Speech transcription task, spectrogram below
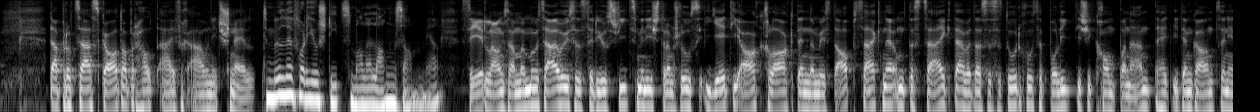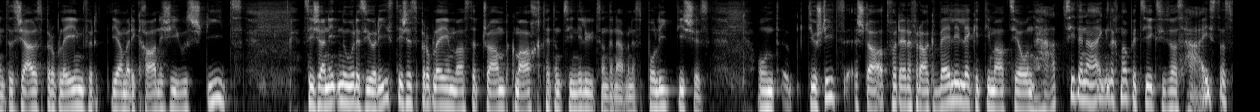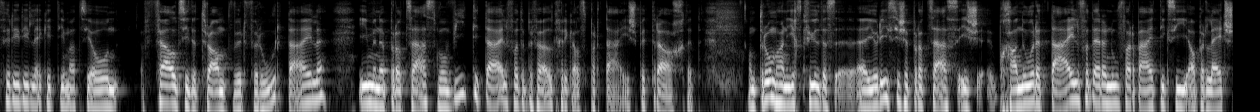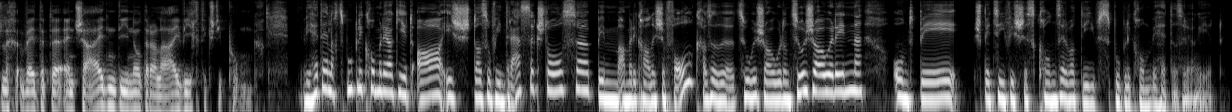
Der Prozess geht aber halt einfach auch nicht schnell. Die Mülle vor der Justiz malen langsam, ja? Sehr langsam. Man muss auch wissen, dass der Justizminister am Schluss jede Anklage dann noch müsste absegnen und das zeigt eben, dass es durchaus eine politische Komponente hat in dem Ganzen. Und das ist auch ein Problem für die amerikanische Justiz. Es ist ja nicht nur ein juristisches Problem, was der Trump gemacht hat und seine Leute, sondern eben ein politisches. Und die Justiz steht vor der Frage, welche Legitimation hat sie denn eigentlich noch, beziehungsweise was heißt das für ihre Legitimation? Falls sie den Trump würde in einem Prozess, wo weite Teil der Bevölkerung als Partei betrachtet. Und darum habe ich das Gefühl, dass ein juristischer Prozess ist, kann nur ein Teil dieser Aufarbeitung sein, aber letztlich weder der entscheidende noch der allein wichtigste Punkt. Wie hat eigentlich das Publikum reagiert? A, ist das auf Interesse gestoßen beim amerikanischen Volk, also Zuschauer und Zuschauerinnen, und B, spezifisches konservatives Publikum, wie hat das reagiert?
